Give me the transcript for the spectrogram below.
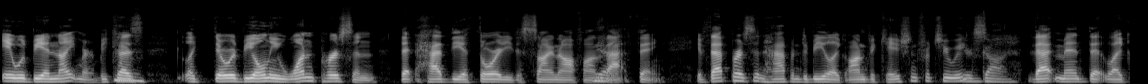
it would be a nightmare because like there would be only one person that had the authority to sign off on Yeah. that thing. If that person happened to be like on vacation for two weeks, gone. that meant that like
